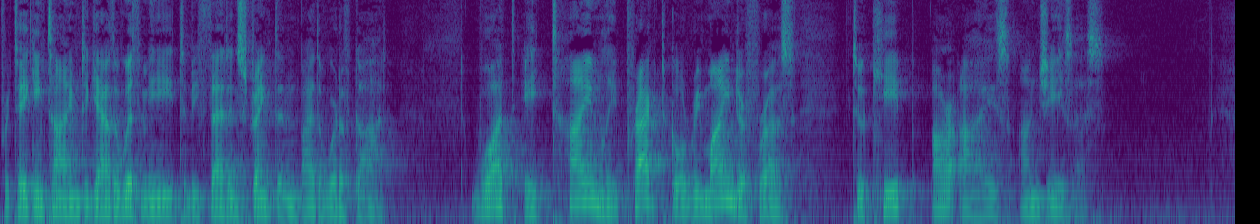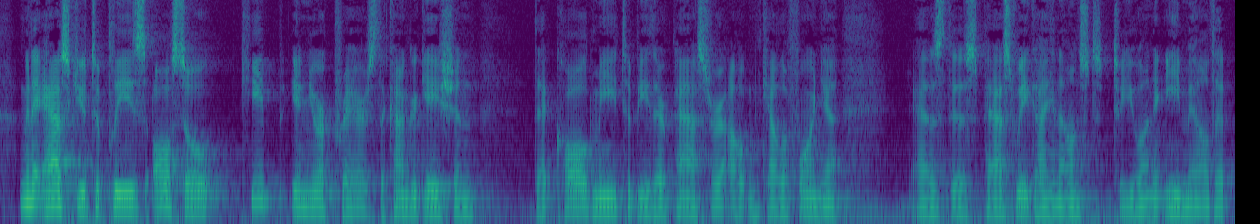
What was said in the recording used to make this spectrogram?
for taking time to gather with me to be fed and strengthened by the Word of God. What a timely, practical reminder for us to keep our eyes on Jesus. I'm going to ask you to please also keep in your prayers the congregation that called me to be their pastor out in California as this past week I announced to you on an email that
